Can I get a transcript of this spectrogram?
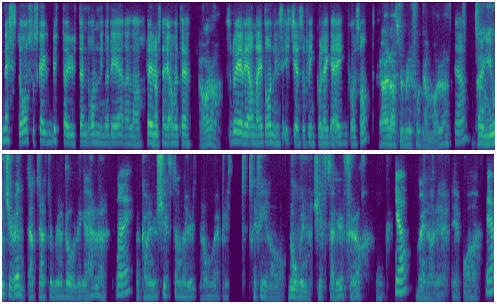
neste år så skal jeg bytte ut en dronning og der, eller pleier du å si av og til. Ja da. Så da er det gjerne ei dronning som ikke er så flink å legge egg og sånt. Ja, eller at du blir for gammel. Ja, Du trenger jo ikke vente til at du blir dårlig heller. nei. Du kan jo skifte henne ut når hun er blitt tre-fire år. Noen skifter det jo før òg. Ja, mener det, det er bra. ja.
